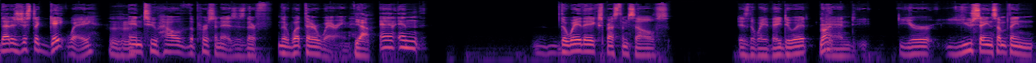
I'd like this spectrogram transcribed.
that is just a gateway Mhm. into how the person is, is their, their what they're wearing. yeah. And and the way they express themselves is the way they do it. Right. And you're you saying something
